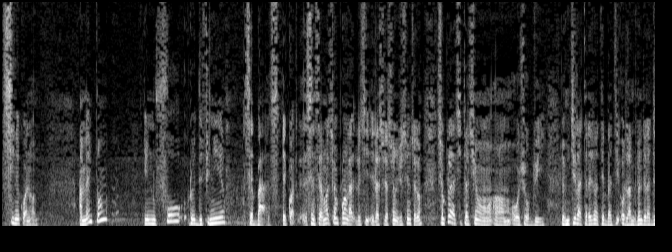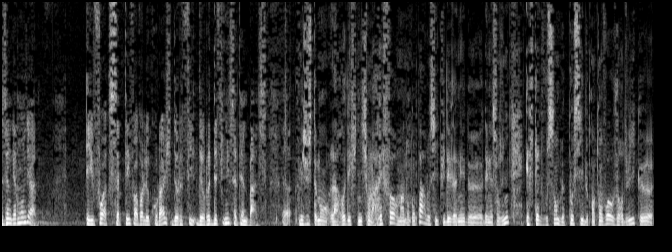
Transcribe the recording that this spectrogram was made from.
sine qua non. En même temps, il nous faut redéfinir ses bases. Et quoi, sincèrement, si on prend la, situation, juste une seconde, si on prend la situation aujourd'hui, le multilatéralisme a été bâti au lendemain de la Deuxième Guerre mondiale. Et il faut accepter, il faut avoir le courage de, redéfinir certaines bases. Euh, Mais justement, la redéfinition, la réforme hein, dont on parle aussi depuis des années des Nations Unies, est-ce qu'elle vous semble possible quand on voit aujourd'hui que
